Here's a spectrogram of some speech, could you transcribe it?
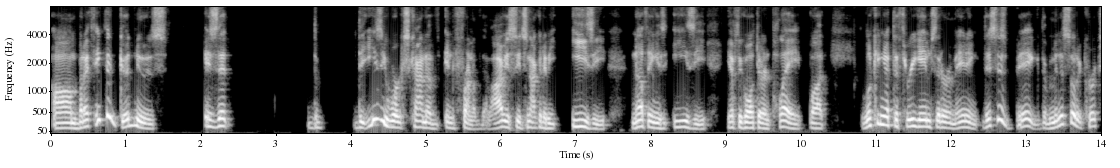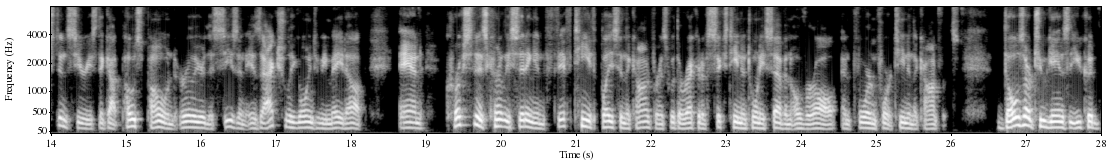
Um, but I think the good news is that the the easy work's kind of in front of them. Obviously, it's not going to be easy. Nothing is easy. You have to go out there and play. But looking at the three games that are remaining, this is big. The Minnesota Crookston series that got postponed earlier this season is actually going to be made up. And Crookston is currently sitting in 15th place in the conference with a record of 16 and 27 overall and 4 and 14 in the conference. Those are two games that you could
